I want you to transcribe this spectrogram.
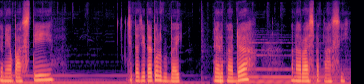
Dan yang pasti cita-cita itu lebih baik daripada menaruh ekspektasi.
